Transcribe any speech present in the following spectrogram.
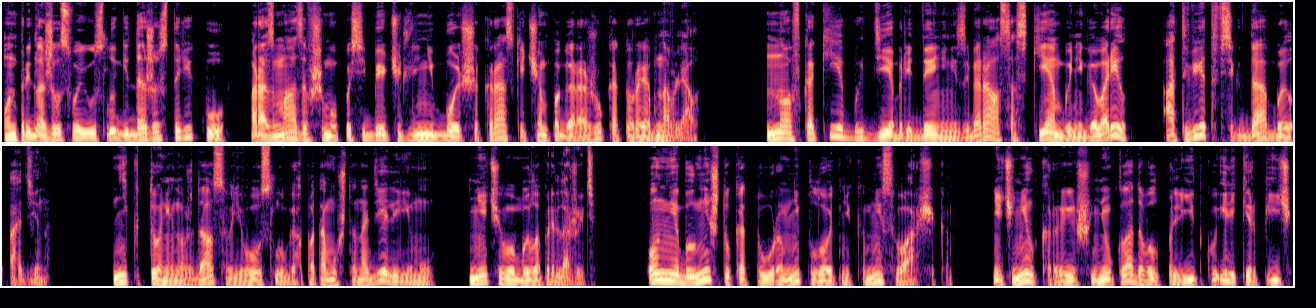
Он предложил свои услуги даже старику, размазавшему по себе чуть ли не больше краски, чем по гаражу, который обновлял. Но в какие бы дебри Дэнни не забирался, с кем бы ни говорил, Ответ всегда был один. Никто не нуждался в его услугах, потому что на деле ему нечего было предложить. Он не был ни штукатуром, ни плотником, ни сварщиком, не чинил крыши, не укладывал плитку или кирпич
